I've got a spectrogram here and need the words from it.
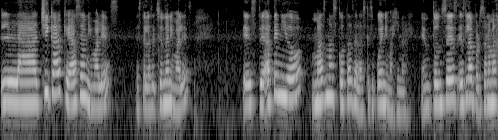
La chica que hace animales, este, la sección de animales, este, ha tenido más mascotas de las que se pueden imaginar. Entonces es la persona más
